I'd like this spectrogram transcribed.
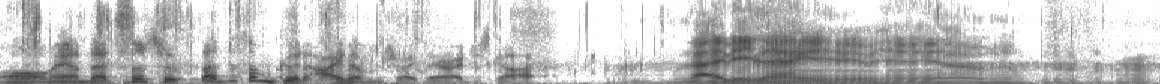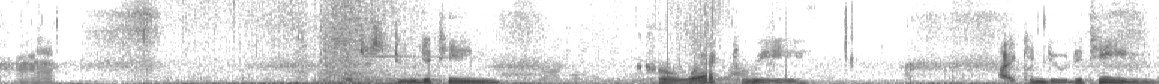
Oh man, that's such a, that's some good items right there I just got. Just do the team. Correct we. I can do the team.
